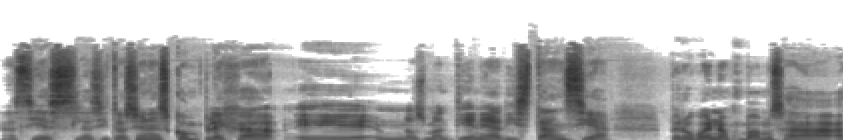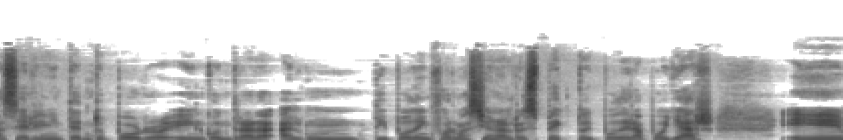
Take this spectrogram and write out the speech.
Así es, la situación es compleja, eh, nos mantiene a distancia, pero bueno, vamos a hacer el intento por encontrar algún tipo de información al respecto y poder apoyar. Eh,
